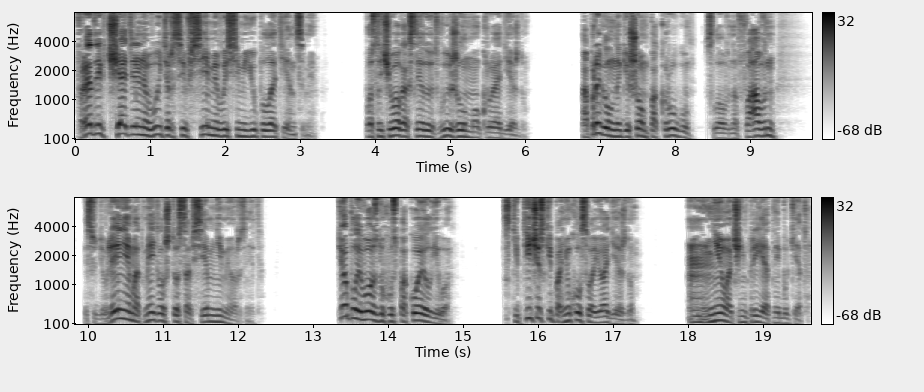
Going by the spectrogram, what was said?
Фредерик тщательно вытерся всеми восемью полотенцами, после чего как следует выжил мокрую одежду. Попрыгал нагишом по кругу, словно фавн, и с удивлением отметил, что совсем не мерзнет. Теплый воздух успокоил его. Скептически понюхал свою одежду. Не очень приятный букет.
